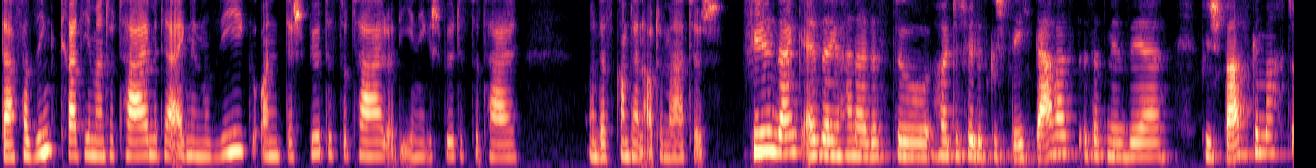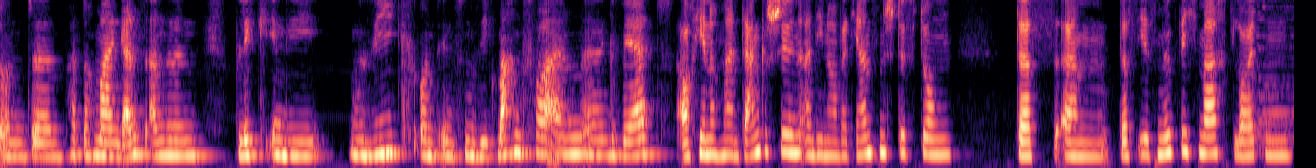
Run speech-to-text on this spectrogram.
da versinkt gerade jemand total mit der eigenen Musik und der spürt es total oder diejenige spürt es total. Und das kommt dann automatisch. Vielen Dank, Elsa Johanna, dass du heute für das Gespräch da warst. Es hat mir sehr viel Spaß gemacht und äh, hat nochmal einen ganz anderen Blick in die Musik und ins Musikmachen vor allem äh, gewährt. Auch hier nochmal ein Dankeschön an die Norbert Janssen Stiftung, dass, ähm, dass ihr es möglich macht, Leuten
